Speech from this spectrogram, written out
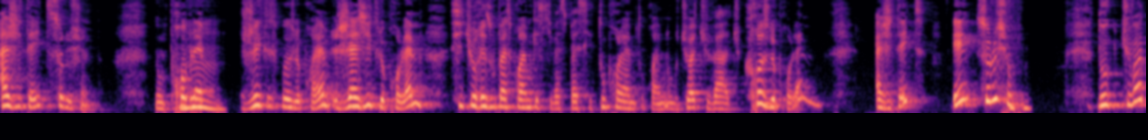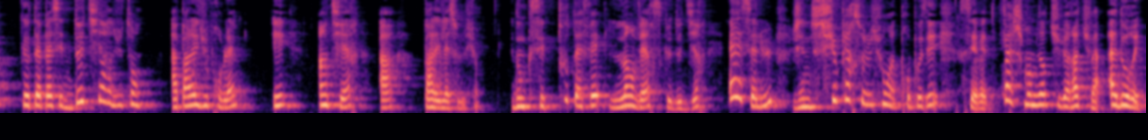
agitate, solution. Donc problème, j'expose le problème, j'agite le problème. Si tu résous pas ce problème, qu'est-ce qui va se passer? Ton problème, ton problème. Donc tu vois, tu vas, tu creuses le problème, agitate et solution. Donc, tu vois que tu as passé deux tiers du temps à parler du problème et un tiers à parler de la solution. Donc, c'est tout à fait l'inverse que de dire Hé, salut, j'ai une super solution à te proposer, ça va être vachement bien, tu verras, tu vas adorer.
